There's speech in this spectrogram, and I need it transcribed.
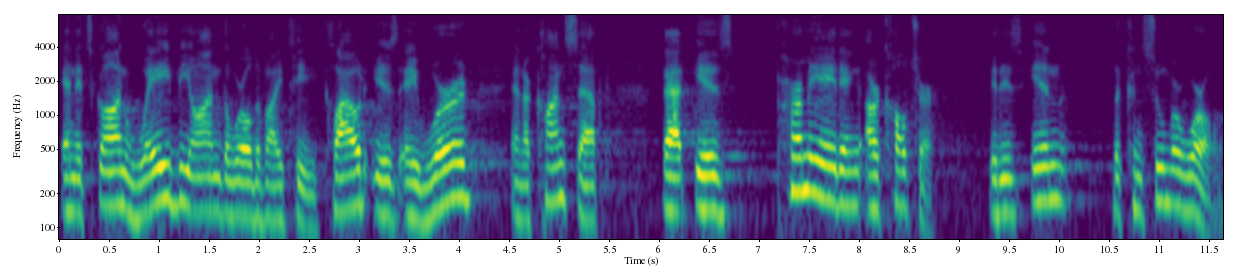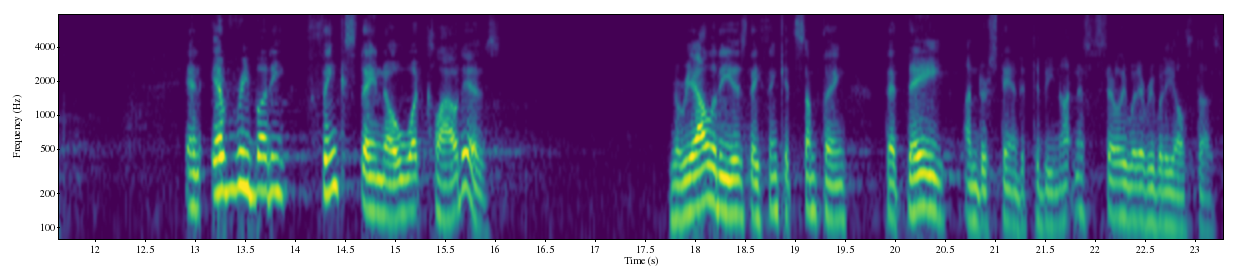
and it's gone way beyond the world of IT. Cloud is a word and a concept that is permeating our culture, it is in the consumer world. And everybody thinks they know what cloud is. And the reality is, they think it's something that they understand it to be, not necessarily what everybody else does.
